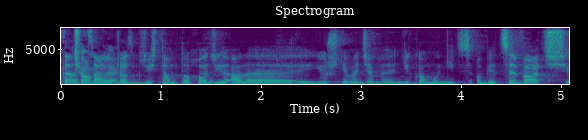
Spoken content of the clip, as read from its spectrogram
bo ciągle... Cały czas gdzieś tam to chodzi, ale już nie będziemy nikomu nic obiecywać,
